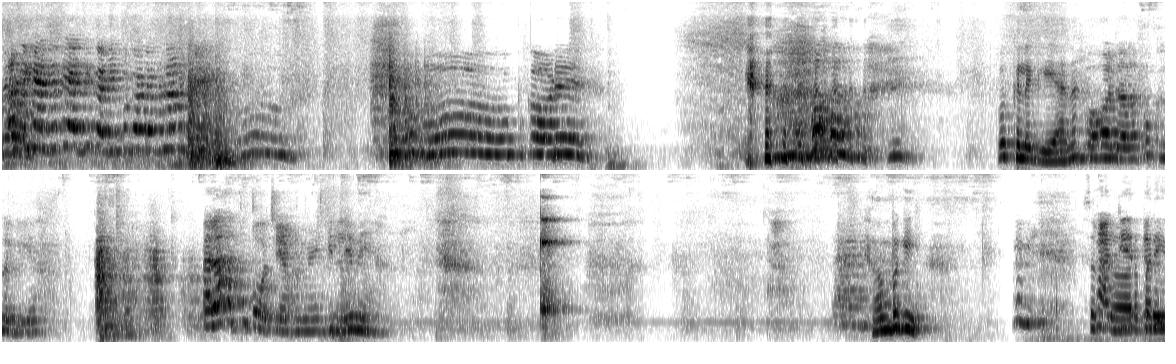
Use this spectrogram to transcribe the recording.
ਅਸੀਂ ਕਹਿੰਦੇ ਤੇ ਅੱਜ ਕੜੀ ਪਕੌੜੇ ਬਣਾਉਣੇ ਓਹੋ ਪਕੌੜੇ। ਭੁੱਖ ਲੱਗੀ ਆ ਨਾ। ਬਹੁਤ ਜ਼ਿਆਦਾ ਭੁੱਖ ਲੱਗੀ ਆ। ਪਹਿਲਾਂ ਹੱਥ ਪੋਚੇ ਹੁਣ ਮੈਂ ਗਿੱਲੇ ਵੇ ਹੰਬ ਗਈ। ਸਰਕਾਰ ਭਰੇ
